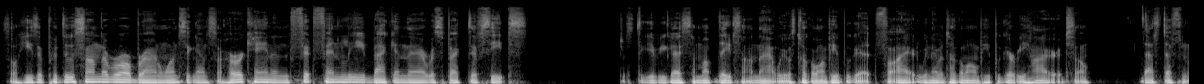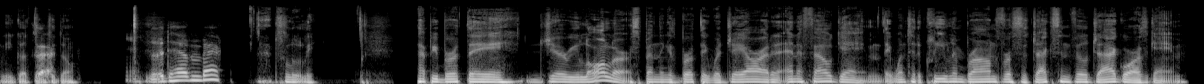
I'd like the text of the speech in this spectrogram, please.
So he's a producer on the Raw brand once again. So Hurricane and Fit Finlay back in their respective seats. Just to give you guys some updates on that. We always talk about when people get fired. We never talk about when people get rehired. So that's definitely a good thing to do. Good to have him back. Absolutely. Happy birthday, Jerry Lawler, spending his birthday with JR at an NFL game. They went to the Cleveland Browns versus Jacksonville Jaguars game.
